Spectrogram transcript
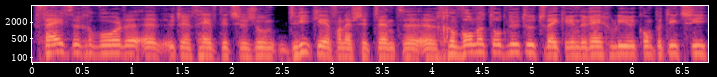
Vijfde geworden. Utrecht heeft dit seizoen drie keer van FC Twente gewonnen tot nu toe. Twee keer in de reguliere competitie.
